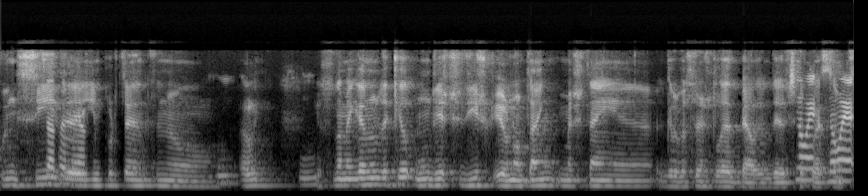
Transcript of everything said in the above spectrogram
conhecida Exatamente. e importante no. Ali, se não me engano, um, daquele, um destes discos, eu não tenho, mas tem uh, gravações de Led Belly, um destes não é, não, é,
